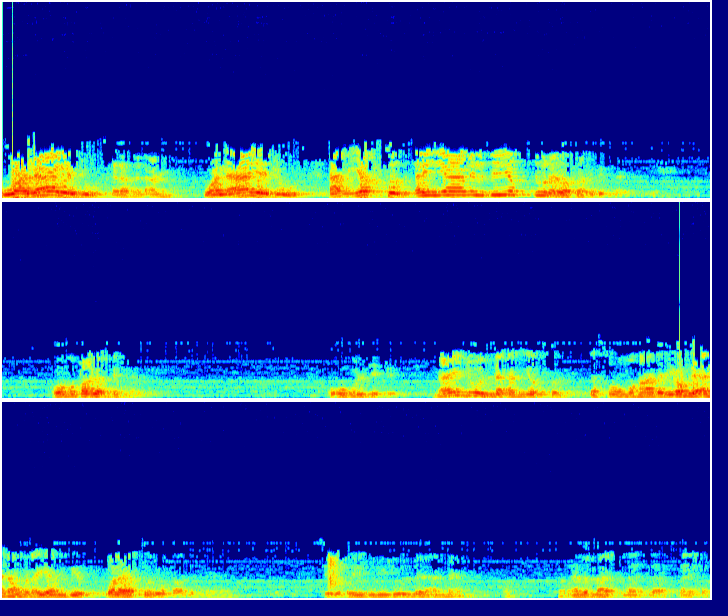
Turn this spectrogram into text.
ولا يجوز كلام الآن ولا يجوز أن يقصد أيام البيض دون الوفاء بالنذر. هو مطالب بالنذر. وهو ملتفت. ما يجوز لأن يقصد يصوم هذا اليوم لأنه من أيام البيض ولا يقصد الوفاء بالنذر يقول يجوز لأنه هذا لا لا لا, لا يشترط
